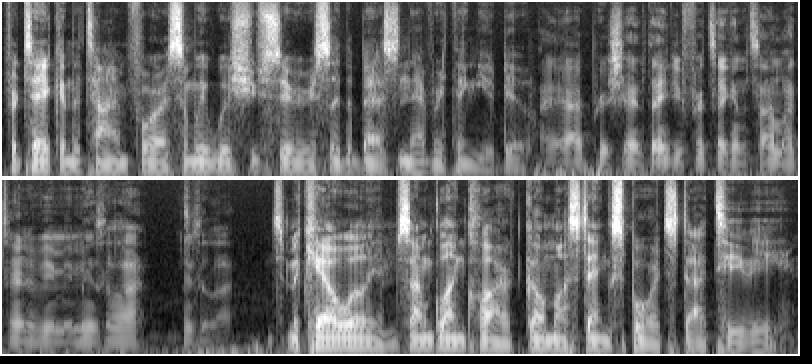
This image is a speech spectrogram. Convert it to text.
for taking the time for us, and we wish you seriously the best in everything you do. Hey, I appreciate it. Thank you for taking the time out to interview me. It means a lot. It means a lot. It's McKale Williams. I'm Glenn Clark. GoMustangSports.tv.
